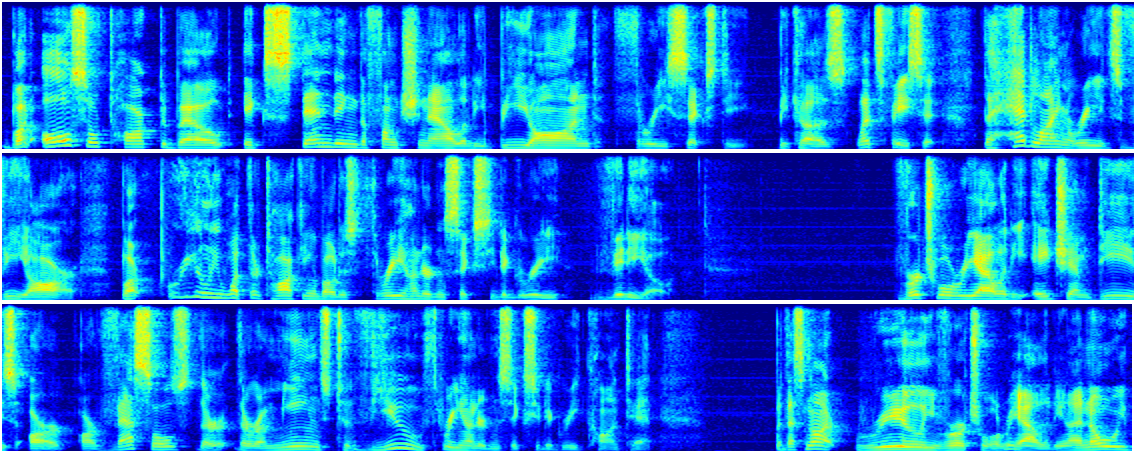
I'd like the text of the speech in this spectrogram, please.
but also talked about extending the functionality beyond 360. Because let's face it, the headline reads VR, but really what they're talking about is 360 degree video. Virtual reality HMDs are, are vessels, they're, they're a means to view 360 degree content. But that's not really virtual reality. And I know we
